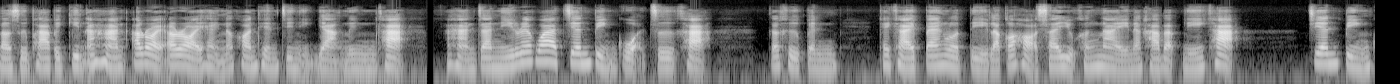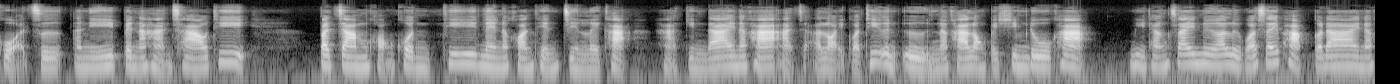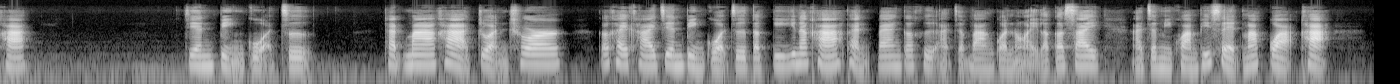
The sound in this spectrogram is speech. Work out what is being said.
เราซื้อพาไปกินอาหารอร่อยๆแห่งนครเทียนจินอีกอย่างหนึ่งค่ะ อาหารจานนี้เรียกว่าเจียนปิ่งกัวจือค่ะ ก็คือเป็นคล้ายๆ แป้งโรตีแล้วก็ห่อไส้อยู่ข้างในนะคะ แบบนี้ค่ะ เจียนปิงกัวจืออันนี้เป็นอาหารเช้าที่ประจำของคนที่ในนครเทียนจินเลยค่ะ หากินได้นะคะ อาจจะอร่อยกว่าที่อื่นๆนะคะ ลองไปชิมดูค่ะ มีทั้งไส้เนื้อหรือว่าไส้ผักก็ได้นะคะ เจียนปิ่งกัวจือถัดมาค่ะจวนชัวก็คล้ายๆ เจียนปิ่งกัวจือตะกี้นะคะ แผ่นแป้งก็คืออาจจะบางกว่าหน่อย แล้วก็ไส้อาจจะมีความพิเศษมากกว่าค่ะ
